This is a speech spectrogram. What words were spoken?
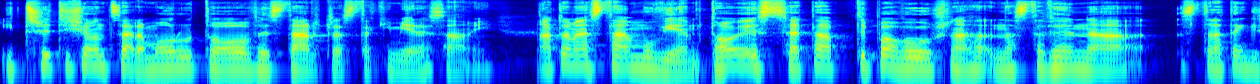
I 3000 armoru to wystarcza z takimi resami. Natomiast tam mówiłem, to jest setup typowo już na, nastawiony na strategię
